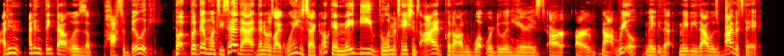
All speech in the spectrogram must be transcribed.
I didn't I didn't think that was a possibility. But but then once he said that, then it was like, wait a second, okay, maybe the limitations I had put on what we're doing here is are are not real. Maybe that maybe that was my mistake.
